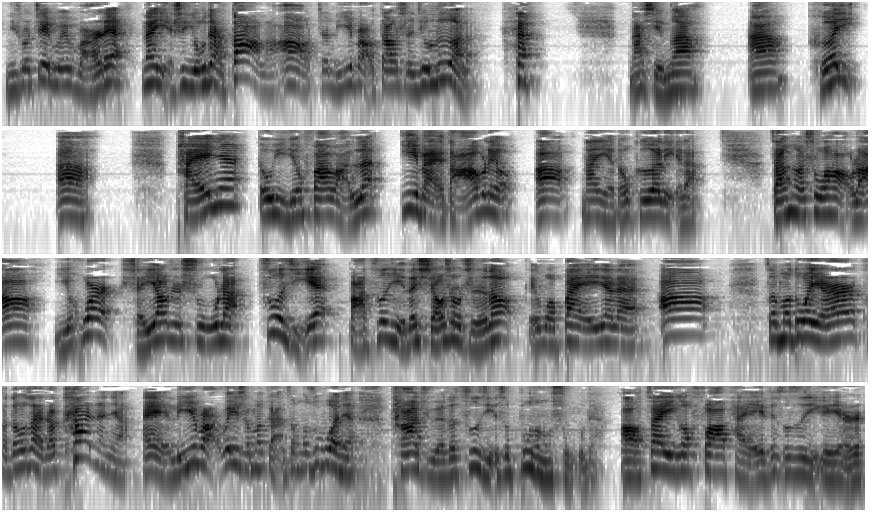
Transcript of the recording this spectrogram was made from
你说这回玩的那也是有点大了啊。这李宝当时就乐了，那行啊啊，可以啊。牌呢都已经发完了，一百 W 啊，那也都搁里了。咱可说好了啊，一会儿谁要是输了，自己把自己的小手指头给我掰下来啊！这么多人可都在这看着呢。哎，李宝为什么敢这么做呢？他觉得自己是不能输的啊！再一个发牌的是自己个人，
